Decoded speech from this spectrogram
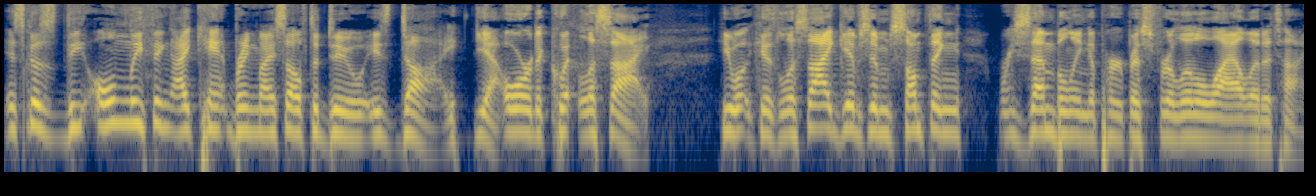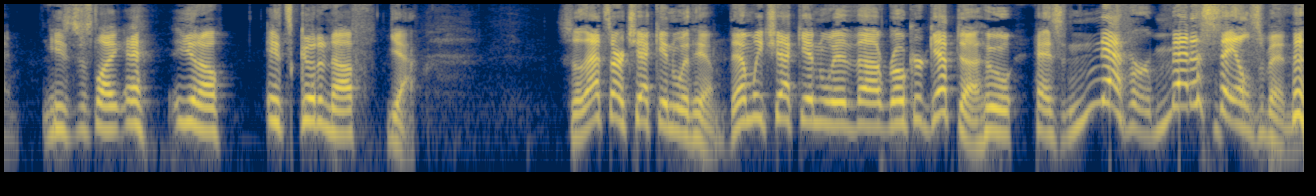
is because the only thing I can't bring myself to do is die. Yeah, or to quit Lasai. He because Lasai gives him something resembling a purpose for a little while at a time. He's just like, eh, you know, it's good enough. Yeah. So that's our check in with him. Then we check in with uh, Rokur Gepta, who has never met a salesman.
